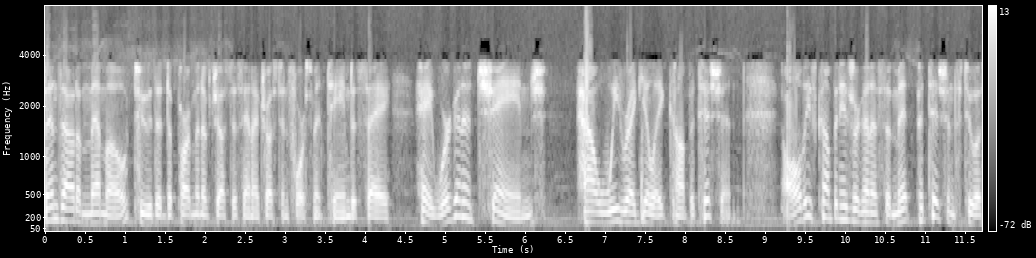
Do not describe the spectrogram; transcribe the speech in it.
sends out a memo to the Department of Justice antitrust enforcement team to say, hey, we're going to change how we regulate competition all these companies are going to submit petitions to us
